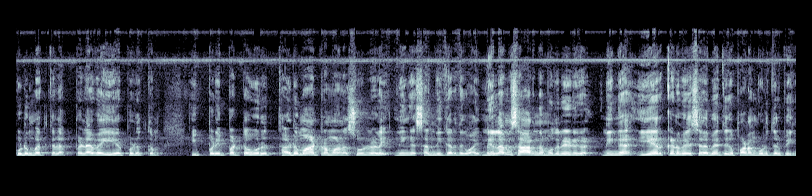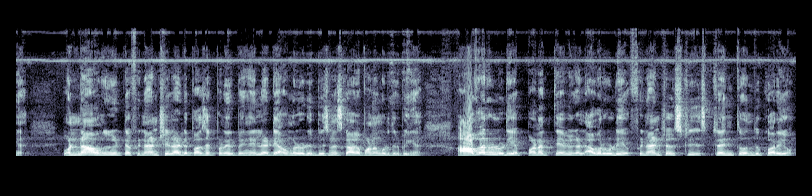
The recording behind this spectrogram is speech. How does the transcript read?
குடும்பத்தில் பிளவை ஏற்படுத்தும். இப்படிப்பட்ட ஒரு தடுமாற்றமான சூழ்நிலை நீங்கள் சந்திக்கிறதுக்கு வாய்ப்பு நிலம் சார்ந்த முதலீடுகள் நீங்கள் ஏற்கனவே சில பேர்த்துக்கு பணம் கொடுத்துருப்பீங்க. ஒன்றா அவங்கக்கிட்ட ஃபினான்ஷியலாக டெபாசிட் பண்ணியிருப்பீங்க இல்லாட்டி அவங்களுடைய பிஸ்னஸ்க்காக பணம் கொடுத்துருப்பீங்க. அவர்களுடைய பண தேவைகள் அவர்களுடைய ஃபினான்ஷியல் ஸ்ட்ரென்த் வந்து குறையும்.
